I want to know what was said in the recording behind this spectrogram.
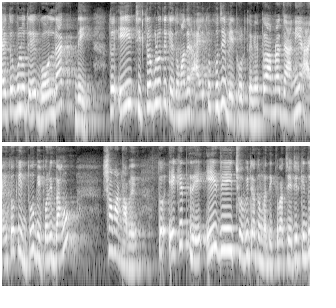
আয়তগুলোতে গোল দাগ দেই। তো এই চিত্রগুলো থেকে তোমাদের আয়ত খুঁজে বের করতে হবে। তো আমরা জানি আয়ত কিন্তু বিপরীত বাহু সমান হবে। তো এক্ষেত্রে এই যে ছবিটা তোমরা দেখতে পাচ্ছ, এটির কিন্তু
